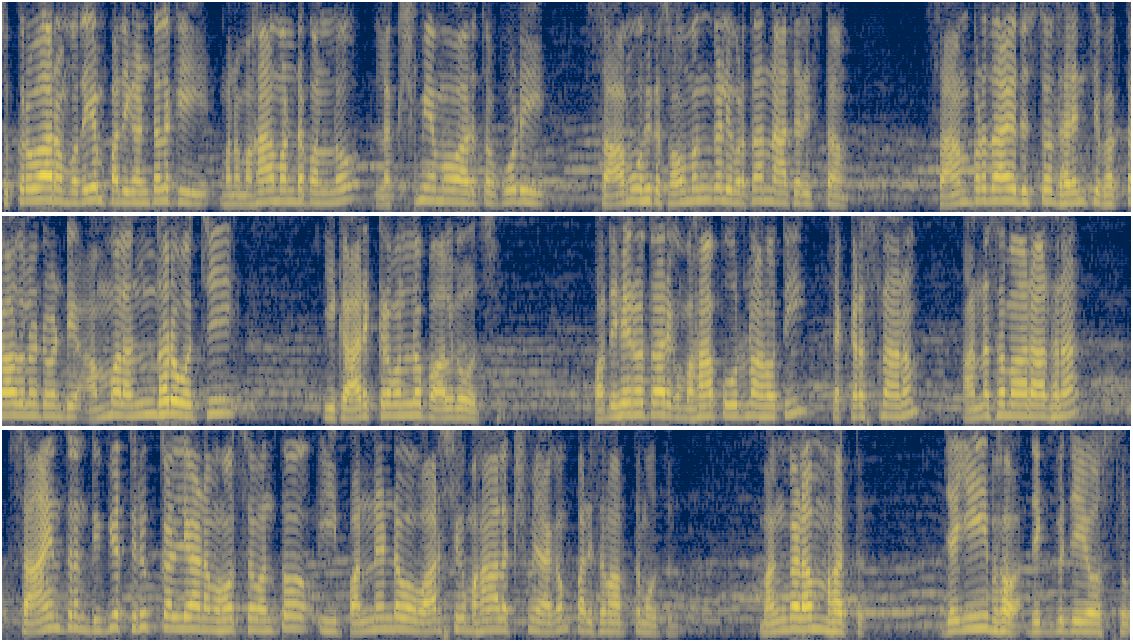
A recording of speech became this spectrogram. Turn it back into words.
శుక్రవారం ఉదయం పది గంటలకి మన మహామండపంలో లక్ష్మీ అమ్మవారితో కూడి సామూహిక సౌమంగళి వ్రతాన్ని ఆచరిస్తాం. సాంప్రదాయ దుస్తులు ధరించి భక్తాదులైనటువంటి అమ్మలందరూ వచ్చి ఈ కార్యక్రమంలో పాల్గొవచ్చు. పదిహేనో తారీఖు మహాపూర్ణాహుతి చక్రస్నానం అన్న సమారాధన సాయంత్రం దివ్య తిరుక్కళ్యాణ మహోత్సవంతో ఈ పన్నెండవ వార్షిక మహాలక్ష్మి యాగం పరిసమాప్తమవుతుంది. మంగళం మహత్ జయీభవ దిగ్విజయోస్తు.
